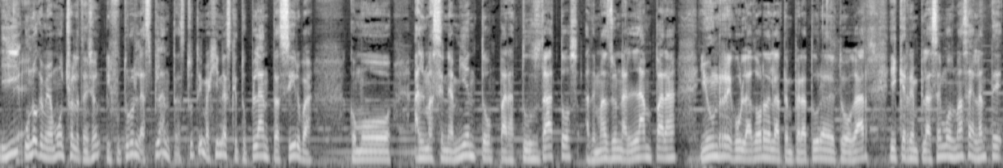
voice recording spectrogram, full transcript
y uno que me llama mucho la atención, el futuro de las plantas. ¿Tú te imaginas que tu planta sirva como almacenamiento para tus datos, además de una lámpara y un regulador de la temperatura de tu hogar y que reemplacemos más adelante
